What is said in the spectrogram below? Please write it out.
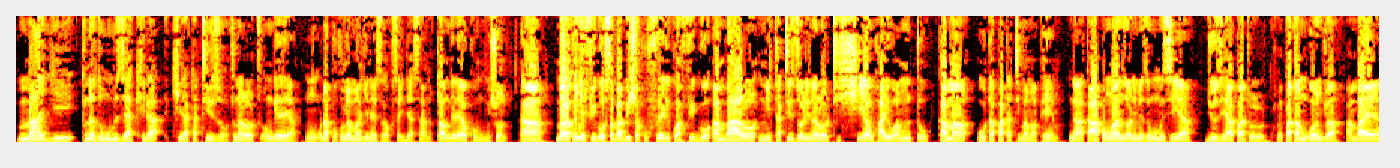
maji tunazungumzia kila kila tatizo tunaloongelea. Unapokunywa maji inaweza kakusaidia sana. Tutaongelea huko mwishoni. Uh, mawe kwenye figo husababisha kuferi kwa figo ambalo ni tatizo linalotishia uhai wa mtu kama utapata tima mapema. Na hapo mwanzo nimezungumzia juzi hapa tu, tumepata mgonjwa ambaye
